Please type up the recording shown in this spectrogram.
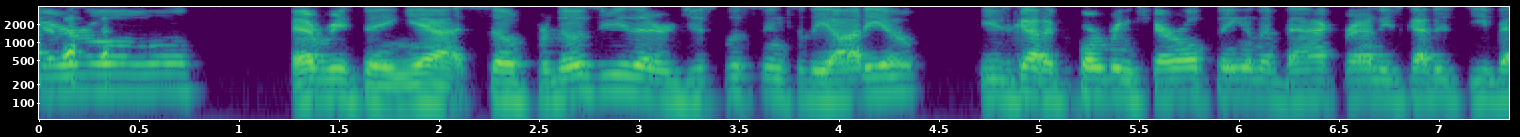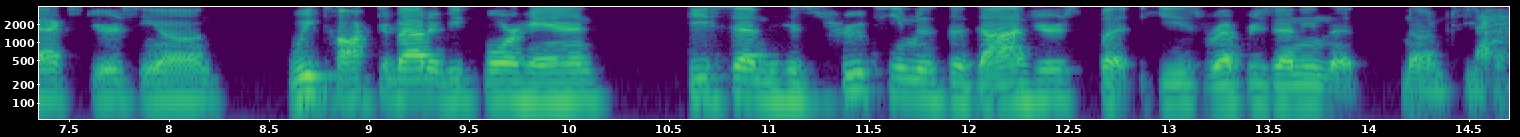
Carroll, everything. Yeah. So for those of you that are just listening to the audio, he's got a Corbin Carroll thing in the background. He's got his D-backs jersey on. We talked about it beforehand. He said his true team is the Dodgers, but he's representing the. No, I'm teasing.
